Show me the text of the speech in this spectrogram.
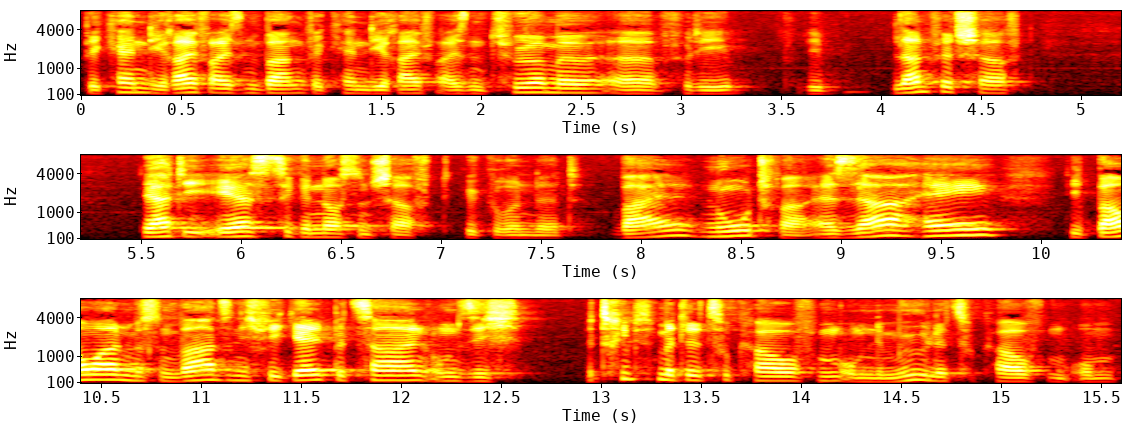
wir kennen die Reifeisenbank, wir kennen die Reifeisentürme äh, für, die, für die Landwirtschaft, der hat die erste Genossenschaft gegründet, weil Not war. Er sah, hey, die Bauern müssen wahnsinnig viel Geld bezahlen, um sich Betriebsmittel zu kaufen, um eine Mühle zu kaufen, um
